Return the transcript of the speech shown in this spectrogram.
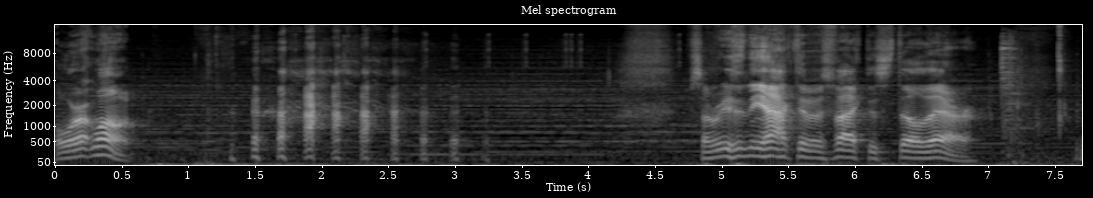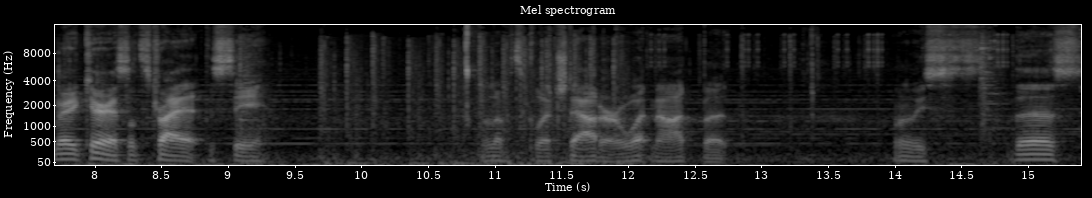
Or it won't. For some reason the active effect is still there. I'm very curious. Let's try it to see. I don't know if it's glitched out or whatnot, but one of this.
